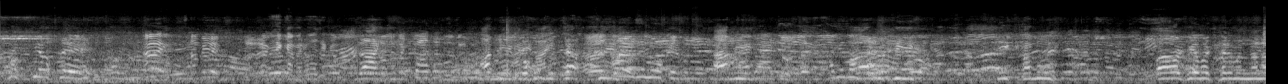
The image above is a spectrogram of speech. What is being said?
শক্তি আছে। যাক, আমি আমি পাউরুটি কি খামু পাউরুটি আমার ছেলেমের নানা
